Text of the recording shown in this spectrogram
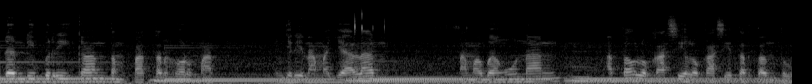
dan diberikan tempat terhormat menjadi nama jalan, nama bangunan, atau lokasi-lokasi tertentu.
